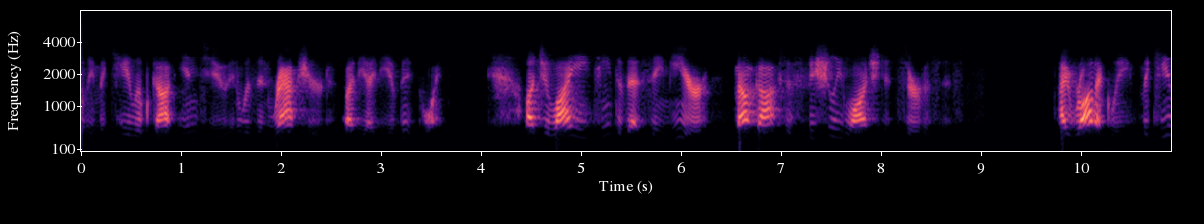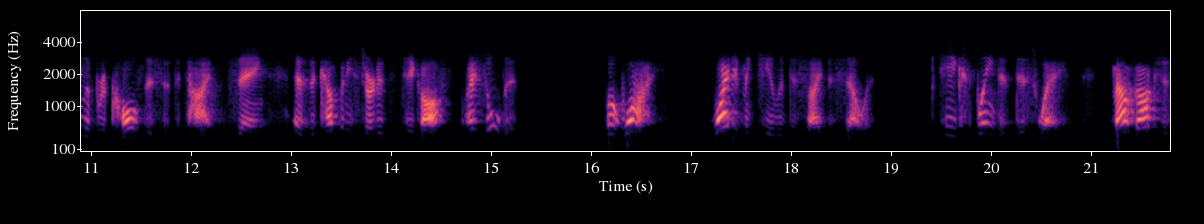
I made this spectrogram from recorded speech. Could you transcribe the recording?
early McCaleb got into and was enraptured by the idea of Bitcoin. On July 18th of that same year, Mt. Gox officially launched its services. Ironically, McCaleb recalls this at the time, saying, As the company started to take off, I sold it. But why? Why did McCaleb decide to sell it? He explained it this way Mt. Gox's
